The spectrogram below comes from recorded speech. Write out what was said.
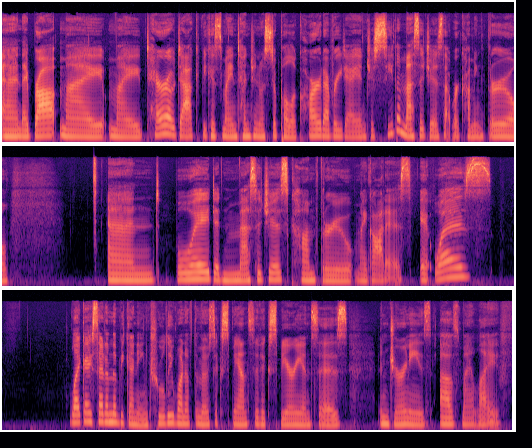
And I brought my my tarot deck because my intention was to pull a card every day and just see the messages that were coming through. And boy, did messages come through my goddess. It was, like I said in the beginning, truly one of the most expansive experiences and journeys of my life.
